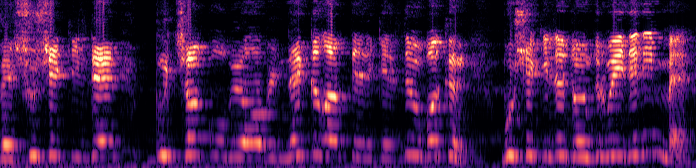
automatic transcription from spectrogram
ve şu şekilde bıçak oluyor abi. Ne kadar tehlikeli değil mi? Bakın bu şekilde döndürmeyi deneyeyim mi?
